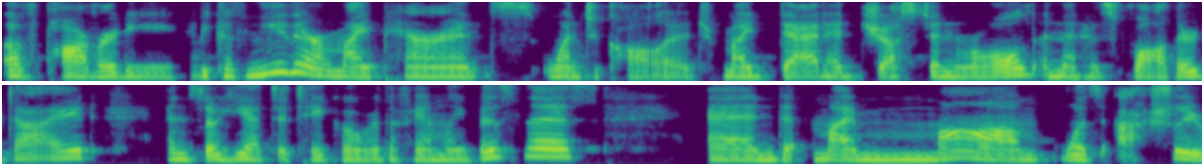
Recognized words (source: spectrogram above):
of poverty because neither of my parents went to college. My dad had just enrolled and then his father died. And so he had to take over the family business. And my mom was actually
